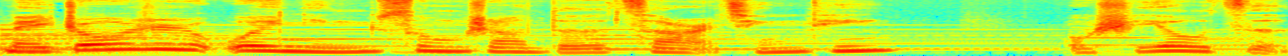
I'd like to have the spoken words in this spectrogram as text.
每周日为您送上的侧耳倾听，我是柚子。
